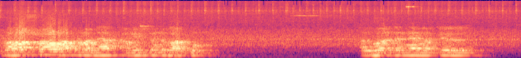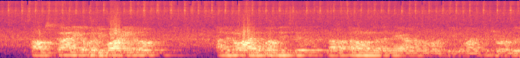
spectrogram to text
ഫ്ലവർ ഷോ മാത്രമല്ല അമ്യൂസ്മെന്റ് പാർക്കും. അതുപോലെ തന്നെ മറ്റ് സാംസ്കാരിക പരിപാടികളും അതിനോടനുബന്ധിച്ച് നടത്തണമെന്ന് തന്നെയാണ് നമ്മൾ തീരുമാനിച്ചിട്ടുള്ളത്.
